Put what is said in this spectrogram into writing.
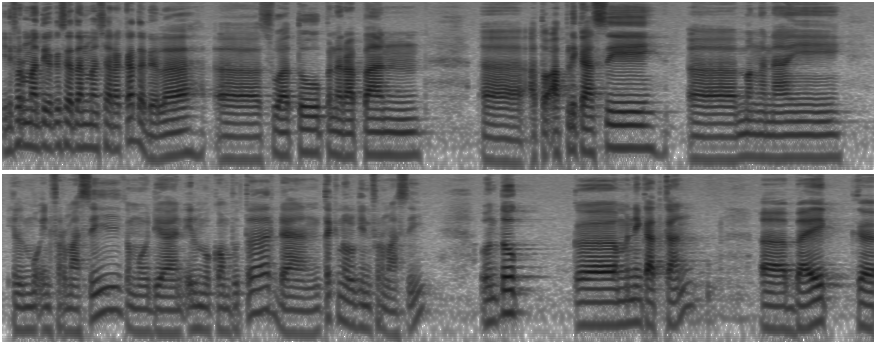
informatika kesehatan masyarakat adalah uh, suatu penerapan uh, atau aplikasi uh, mengenai ilmu informasi, kemudian ilmu komputer dan teknologi informasi untuk ke meningkatkan uh, baik ke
